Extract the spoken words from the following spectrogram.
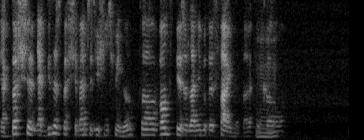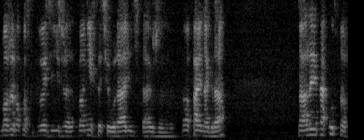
jak ktoś się, jak widzę, że ktoś się męczy 10 minut, to wątpię, że dla niego to jest fajne, tak? Tylko mm. może po prostu powiedzieć, że no nie chcę cię urazić, tak, że no fajna gra, no ale jednak utknął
